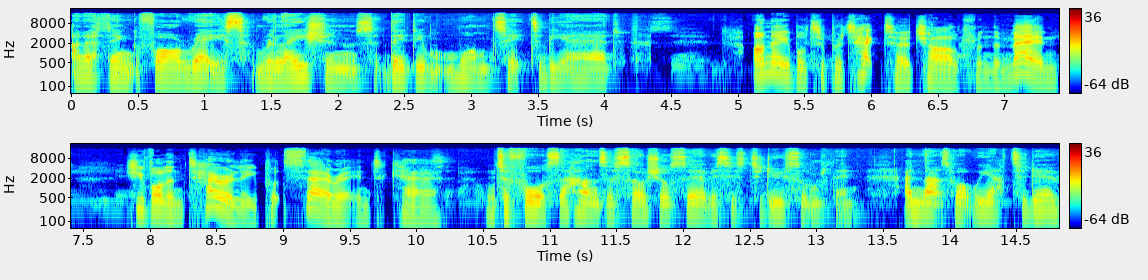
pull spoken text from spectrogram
and I think for race relations they didn't want it to be aired Unable to protect her child from the men, she voluntarily put Sarah into care. To force the hands of social services to do something, and that's what we had to do.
